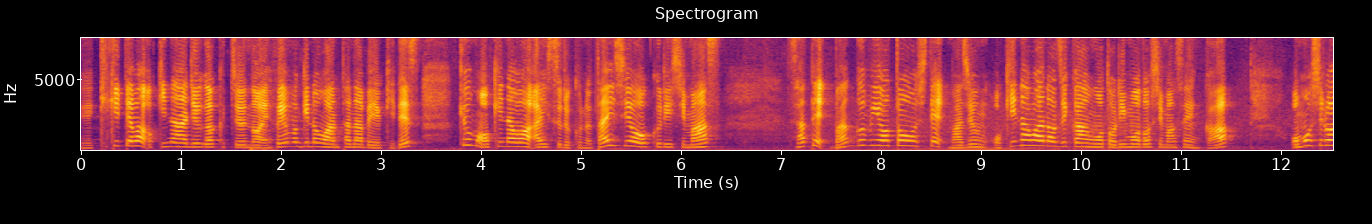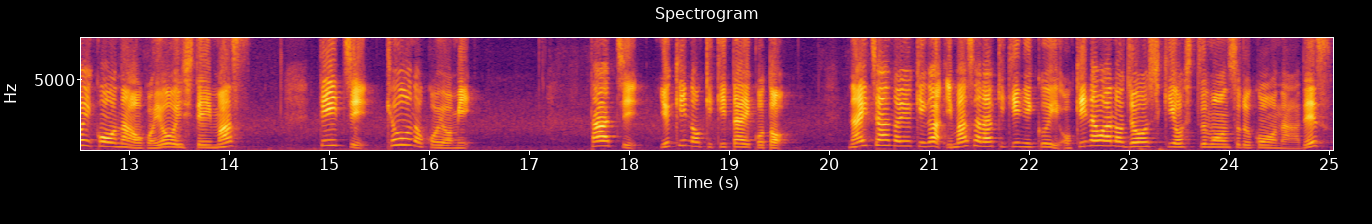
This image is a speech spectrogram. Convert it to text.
えー、聞き手は沖縄留学中の FM 技能湾田辺由紀です。今日も沖縄を愛する国大使をお送りします。さて番組を通して魔順沖縄の時間を取り戻しませんか？面白いコーナーをご用意しています。ティーチ今日の暦ターチユキの聞きたいことナイチャーのユキが今更聞きにくい沖縄の常識を質問するコーナーです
